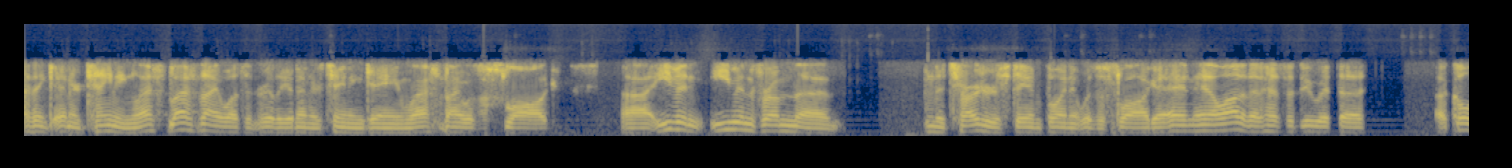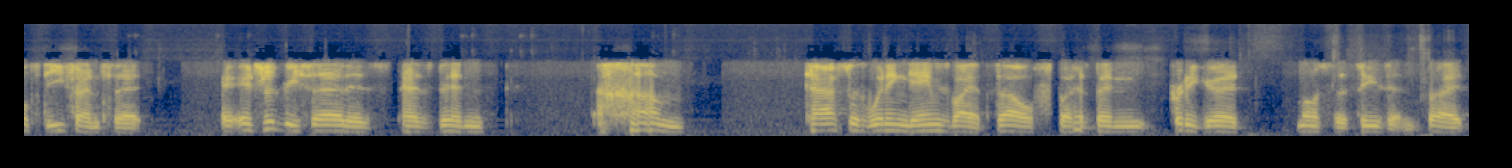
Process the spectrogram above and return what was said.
I think, entertaining. Last last night wasn't really an entertaining game. Last night was a slog. Uh, even even from the the Chargers standpoint, it was a slog, and, and a lot of that has to do with the a Colts defense that it, it should be said is has been. Um, tasked with winning games by itself, but has been pretty good most of the season. But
